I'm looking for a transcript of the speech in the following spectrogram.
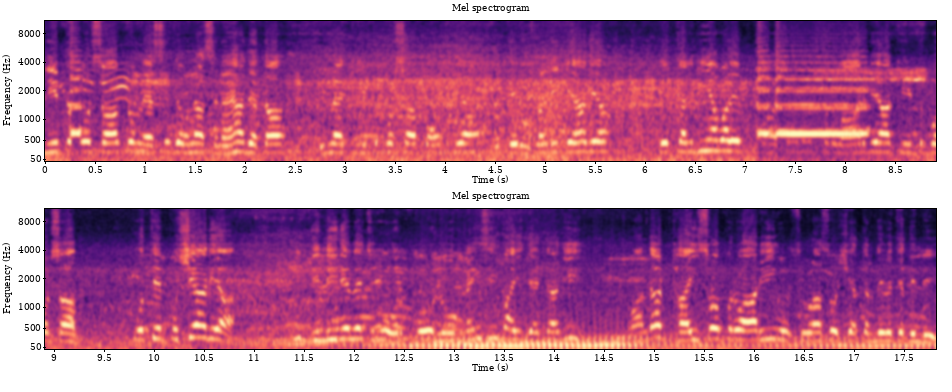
ਕੀਰਤਪੁਰ ਸਾਹਿਬ ਤੋਂ ਮੈਸੇਜ ਉਹਨਾਂ ਸੁਨੇਹਾ ਦਿੱਤਾ ਕਿ ਮੈਂ ਕੀਰਤਪੁਰ ਸਾਹਿਬ ਪਹੁੰਚ ਗਿਆ, ਉੱਥੇ ਰੁਕਣ ਲਈ ਕਿਹਾ ਗਿਆ। ਤੇ ਕਲਗੀਆਂ ਵਾਲੇ ਪਰਿਵਾਰ ਗਿਆ ਕੀਰਤਪੁਰ ਸਾਹਿਬ। ਉੱਥੇ ਪੁੱਛਿਆ ਗਿਆ ਕਿ ਦਿੱਲੀ ਦੇ ਵਿੱਚ ਹੋਰ ਲੋਕ ਨਹੀਂ ਸੀ ਭਾਈ ਜੈਤਾ ਜੀ? ਆਂਦਾ 2800 ਪਰਿਵਾਰ ਹੀ 1676 ਦੇ ਵਿੱਚ ਦਿੱਲੀ।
